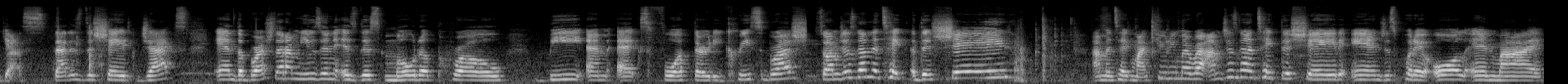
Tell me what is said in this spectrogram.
Yes that is the shade jax. And the brush that i'm using is this moda pro BMX 430 crease brush. So I'm just going to take this shade. I'm going to take my cutie mirror. I'm just going to take this shade and just put it all in my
